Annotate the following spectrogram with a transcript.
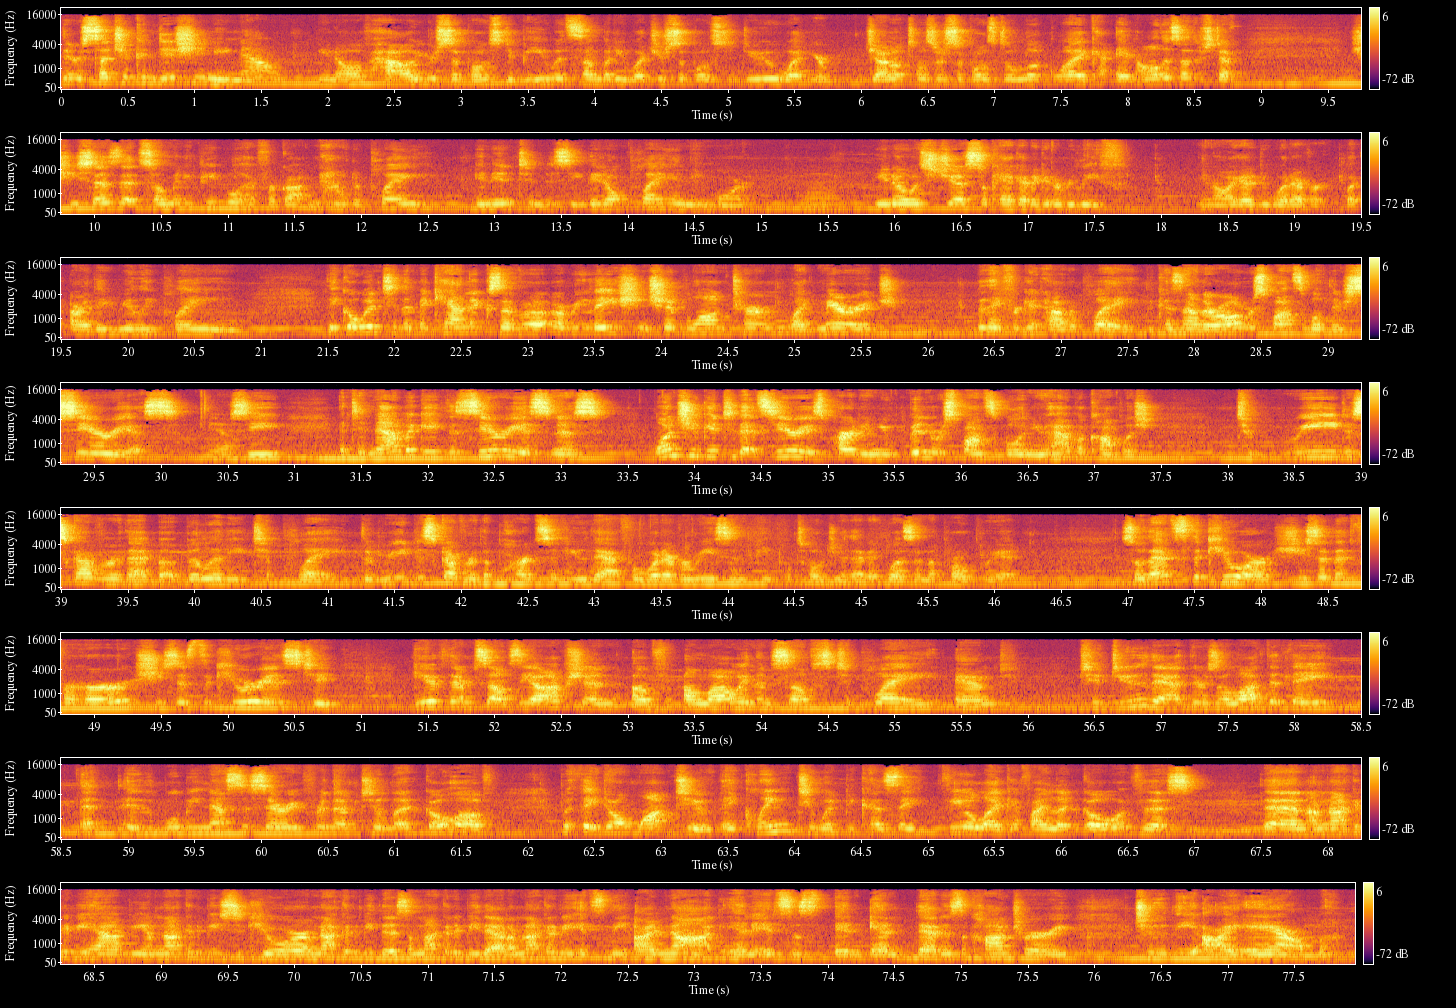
there's such a conditioning now. You know of how you're supposed to be with somebody, what you're supposed to do, what your genitals are supposed to look like, and all this other stuff. She says that so many people have forgotten how to play in intimacy. They don't play anymore. Mm. You know, it's just okay. I got to get a relief. You know, I got to do whatever. But are they really playing? They go into the mechanics of a, a relationship, long term, like marriage, but they forget how to play because now they're all responsible if they're serious. Yeah. You see, and to navigate the seriousness, once you get to that serious part and you've been responsible and you have accomplished, to rediscover that ability to play, to rediscover the parts of you that, for whatever reason, people told you that it wasn't appropriate. So that's the cure. She said that for her, she says the cure is to give themselves the option of allowing themselves to play and to do that there's a lot that they that it will be necessary for them to let go of but they don't want to. They cling to it because they feel like if i let go of this then i'm not going to be happy i'm not going to be secure i'm not going to be this i'm not going to be that i'm not going to be it's the i'm not and it's this and, and that is the contrary to the i am.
